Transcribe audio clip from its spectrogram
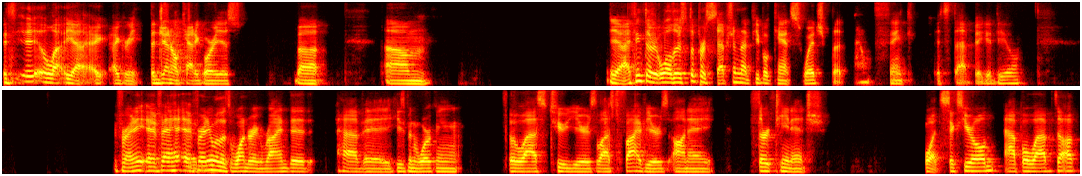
it's it, a lot- yeah. I, I agree. The general category is, but um, yeah, I think there. Well, there's the perception that people can't switch, but I don't think it's that big a deal. For any, if if for anyone that's wondering, Ryan did have a. He's been working for the last two years, last five years on a 13 inch what six year old Apple laptop.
